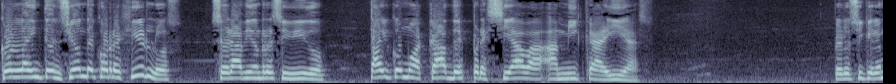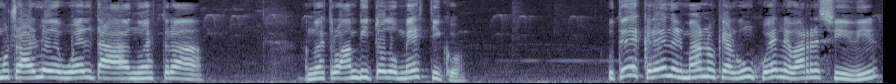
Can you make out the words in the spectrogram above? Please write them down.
con la intención de corregirlos, será bien recibido, tal como acá despreciaba a Micaías. Pero si queremos traerlo de vuelta a, a nuestro ámbito doméstico, ¿ustedes creen, hermanos, que algún juez le va a recibir?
